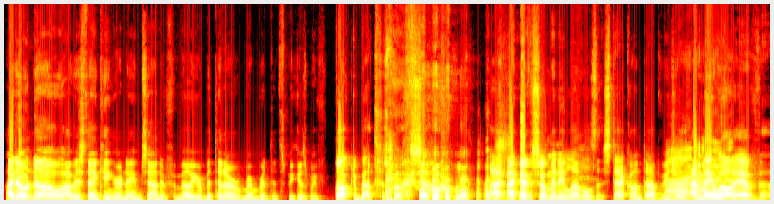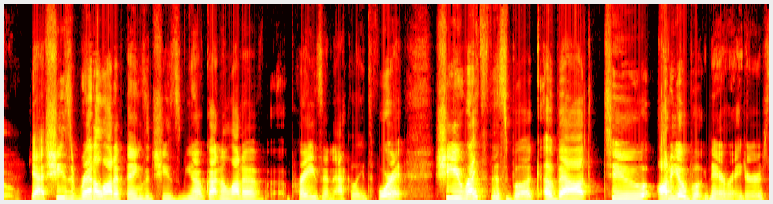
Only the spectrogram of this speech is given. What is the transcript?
I don't know. I was thinking her name sounded familiar, but then I remembered that's because we've talked about this book. So I, I, have so many levels that stack on top of each other. I, I may well have though. Yeah, she's read a lot of things and she's you know gotten a lot of praise and accolades for it. She writes this book about two audiobook narrators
